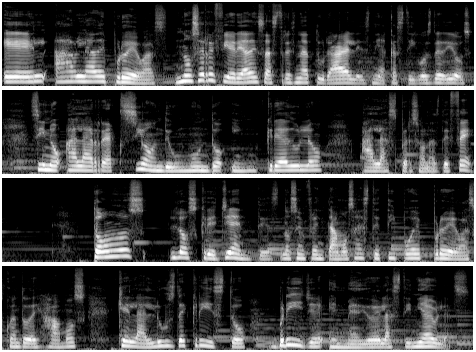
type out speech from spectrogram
él habla de pruebas, no se refiere a desastres naturales ni a castigos de Dios, sino a la reacción de un mundo incrédulo a las personas de fe. Todos los creyentes nos enfrentamos a este tipo de pruebas cuando dejamos que la luz de Cristo brille en medio de las tinieblas.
